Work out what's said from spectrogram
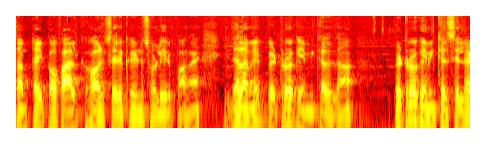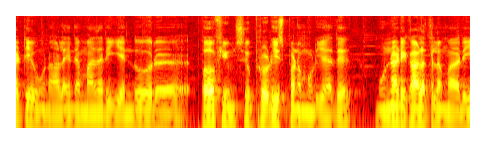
சம் டைப் ஆஃப் ஆல்கஹால்ஸ் இருக்குதுன்னு சொல்லியிருப்பாங்க. இதெல்லாமே பெட்ரோ கெமிக்கல் தான். பெட்ரோ கெமிக்கல்ஸ் இல்லாட்டி உங்களால் இந்த மாதிரி எந்த ஒரு பர்ஃப்யூம்ஸையும் ப்ரொடியூஸ் பண்ண முடியாது. முன்னாடி காலத்தில் மாதிரி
